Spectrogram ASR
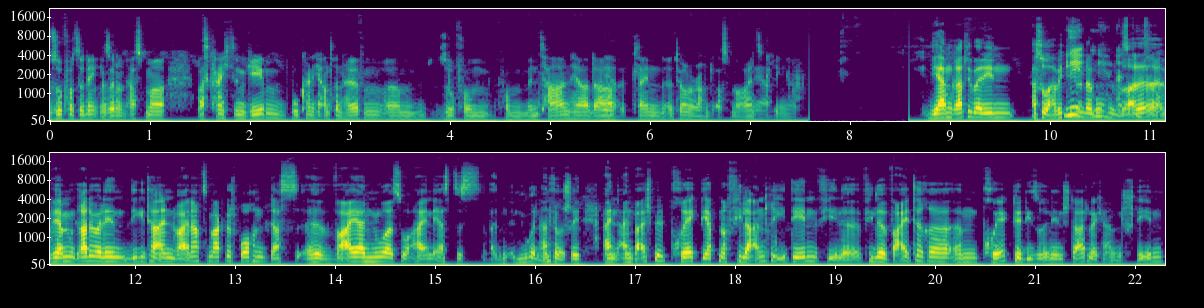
sofort zu denken, sondern erstmal, was kann ich denn geben, wo kann ich anderen helfen, so vom, vom Mentalen her da ja. kleinen äh, Turnaround erstmal reinzukriegen. Ja. Wir haben gerade über den, achso, habe ich dich nee, unterbrochen nee, gerade? Wir haben gerade über den digitalen Weihnachtsmarkt gesprochen. Das äh, war ja nur so ein erstes, nur in Anführungsstrichen, ein, ein Beispielprojekt. Ihr habt noch viele andere Ideen, viele, viele weitere ähm, Projekte, die so in den Startlöchern stehen.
